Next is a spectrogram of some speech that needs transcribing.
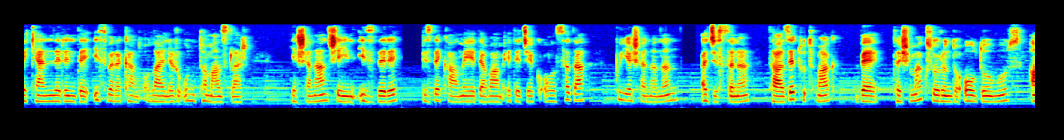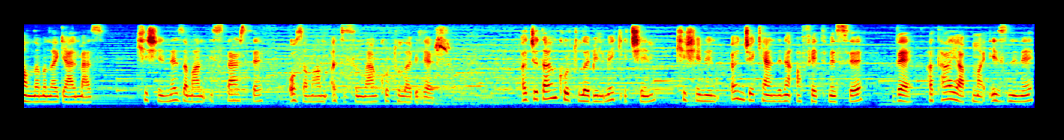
ve kendilerinde iz bırakan olayları unutamazlar. Yaşanan şeyin izleri bizde kalmaya devam edecek olsa da bu yaşananın acısını taze tutmak ve taşımak zorunda olduğumuz anlamına gelmez. Kişi ne zaman isterse o zaman acısından kurtulabilir. Acıdan kurtulabilmek için kişinin önce kendini affetmesi ve hata yapma iznini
